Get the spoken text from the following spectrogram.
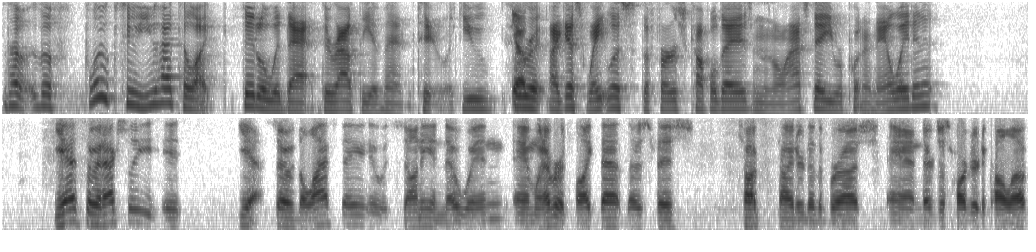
the the fluke too. You had to like fiddle with that throughout the event too. Like you threw yep. it, I guess, weightless the first couple days, and then the last day you were putting a nail weight in it. Yeah, so it actually it yeah. So the last day it was sunny and no wind, and whenever it's like that, those fish tuck tighter to the brush, and they're just harder to call up.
